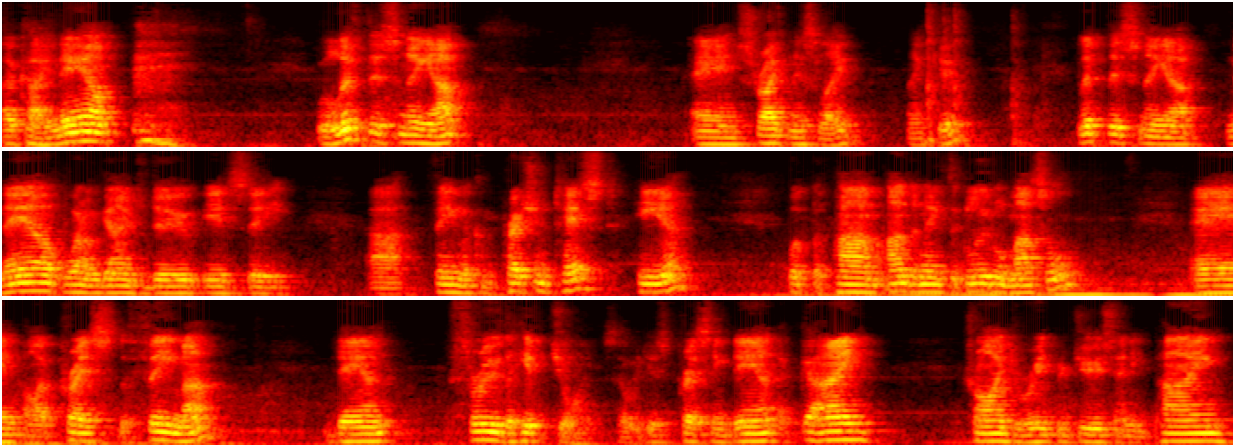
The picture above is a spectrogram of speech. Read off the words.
Okay now we'll lift this knee up and straighten this leg. Thank you. Lift this knee up. Now what I'm going to do is the uh, femur compression test here. Put the palm underneath the gluteal muscle and I press the femur down through the hip joint. So we're just pressing down again, trying to reproduce any pain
